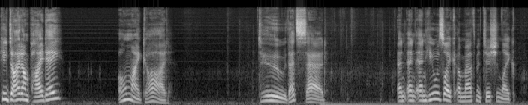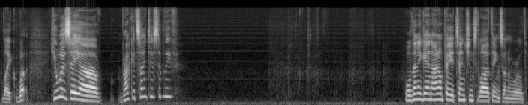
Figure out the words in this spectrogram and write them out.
He died on Pi Day? Oh my god. Dude, that's sad. And and and he was like a mathematician like like what he was a uh rocket scientist, I believe. Well, then again, I don't pay attention to a lot of things on the world.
